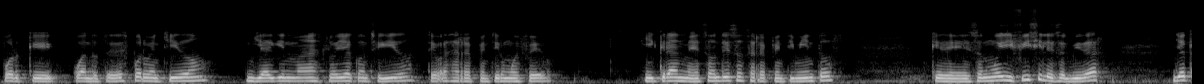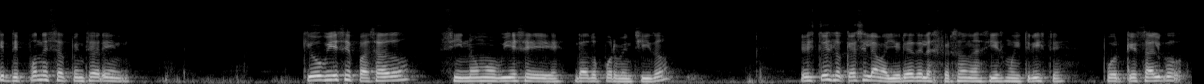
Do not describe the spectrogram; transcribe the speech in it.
porque cuando te des por vencido y alguien más lo haya conseguido, te vas a arrepentir muy feo. Y créanme, son de esos arrepentimientos que son muy difíciles de olvidar, ya que te pones a pensar en qué hubiese pasado si no me hubiese dado por vencido. Esto es lo que hace la mayoría de las personas y es muy triste, porque es algo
